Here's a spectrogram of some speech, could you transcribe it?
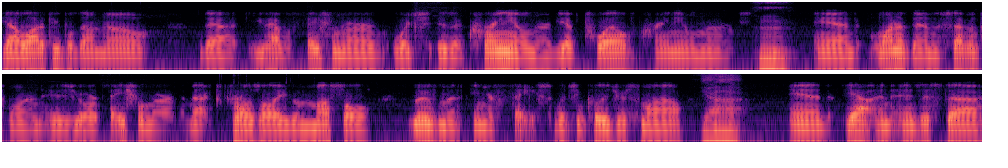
yeah, a lot of people don't know that you have a facial nerve, which is a cranial nerve. You have 12 cranial nerves. hmm And one of them, the seventh one, is your facial nerve. And that controls all your muscle movement in your face, which includes your smile. yeah And yeah, and, and just uh,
